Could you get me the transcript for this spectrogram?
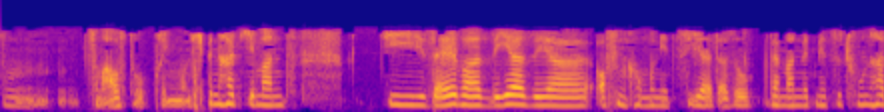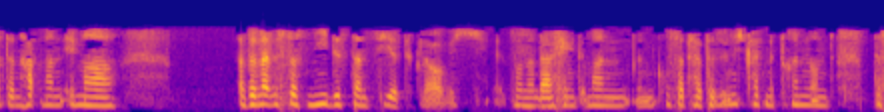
zum, zum Ausdruck bringen. Und ich bin halt jemand, die selber sehr, sehr offen kommuniziert. Also wenn man mit mir zu tun hat, dann hat man immer also dann ist das nie distanziert, glaube ich, sondern da hängt immer ein, ein, großer Teil Persönlichkeit mit drin und das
